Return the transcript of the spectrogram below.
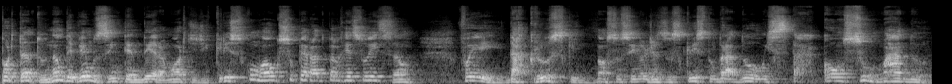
Portanto, não devemos entender a morte de Cristo como algo superado pela ressurreição. Foi da cruz que nosso Senhor Jesus Cristo bradou: Está consumado.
